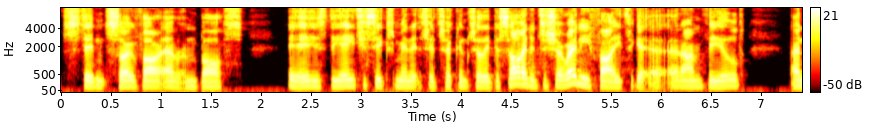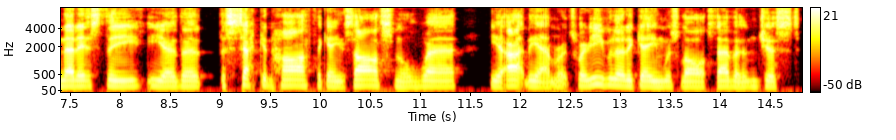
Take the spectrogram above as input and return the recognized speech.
stint so far at Everton boss, is the 86 minutes it took until he decided to show any fight to get at Anfield, and then it's the you know the the second half against Arsenal where you know, at the Emirates, where even though the game was lost, Everton just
